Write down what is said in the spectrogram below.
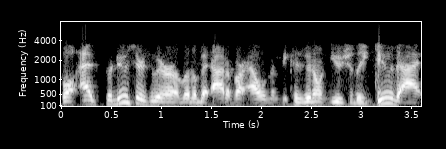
well, as producers, we were a little bit out of our element because we don't usually do that.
